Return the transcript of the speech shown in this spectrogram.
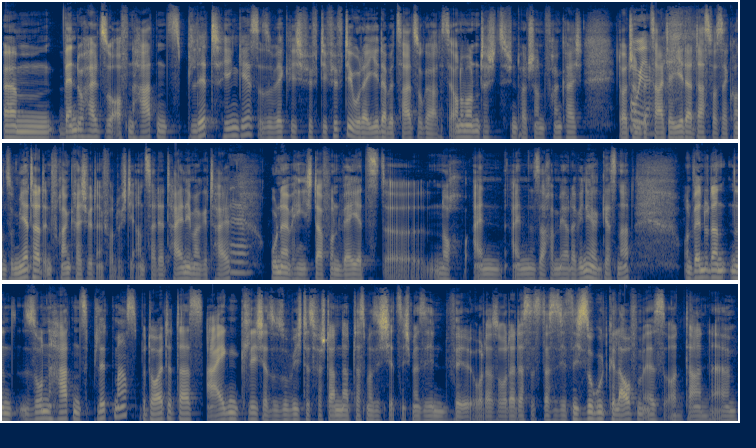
Ähm, wenn du halt so auf einen harten Split hingehst, also wirklich 50-50 oder jeder bezahlt sogar, das ist ja auch nochmal ein Unterschied zwischen Deutschland und Frankreich. Deutschland oh, ja. bezahlt ja jeder das, was er konsumiert hat. In Frankreich wird einfach durch die Anzahl der Teilnehmer geteilt, ja. Unabhängig davon, wer jetzt äh, noch ein, eine Sache mehr oder weniger gegessen hat. Und wenn du dann einen, so einen harten Split machst, bedeutet das eigentlich, also so wie ich das verstanden habe, dass man sich jetzt nicht mehr sehen will oder so, oder dass es, dass es jetzt nicht so gut gelaufen ist und dann ähm,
